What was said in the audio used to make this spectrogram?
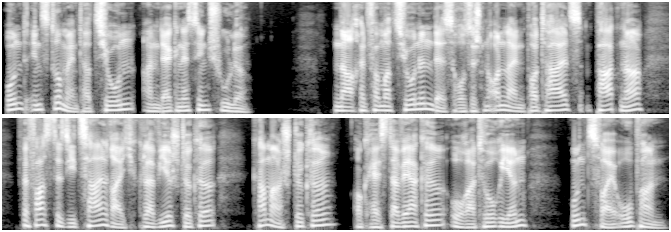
und Instrumentation an der Gnessin-Schule. Nach Informationen des russischen Online-Portals Partner verfasste sie zahlreiche Klavierstücke, Kammerstücke, Orchesterwerke, Oratorien und zwei Opern.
